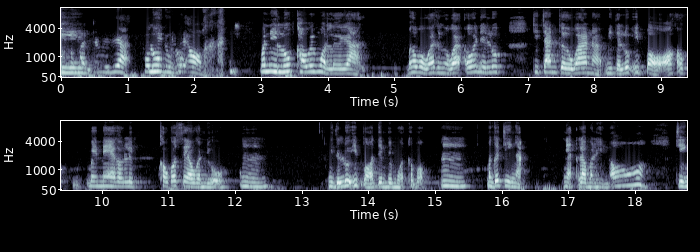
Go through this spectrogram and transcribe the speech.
มี ใช่ไหมเนี่ยพวกที่ดูไม่ออก มันมีรูปเขาไปหมดเลยอะเขาบอกว่าถึงบอกว่าโอ้ยในรูปที่จ้านเกอว่านอะ มีแต่รูปอีป๋อเขาแม่แม่เขาเลย เขาก็แซวกันอยู่ อืม มีแต่รูปอีป๋อเต็มไปหมดเขาบอก อืม มันก็จริงอะ เนี่ย เรามาเห็นอ๋อจริง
